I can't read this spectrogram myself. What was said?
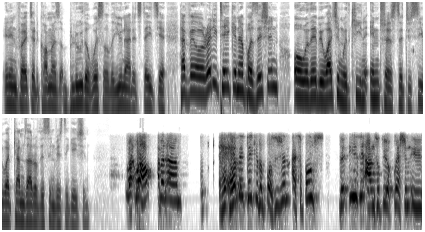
in inverted commas, blew the whistle, the United States here, have they already taken a position or will they be watching with keen interest to, see what comes out of this investigation? Well, well I mean, um, have they taken a position? I suppose the easy answer to your question is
